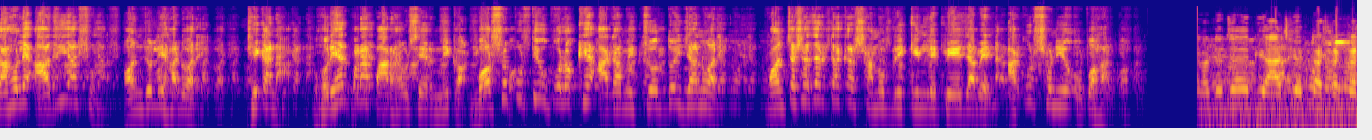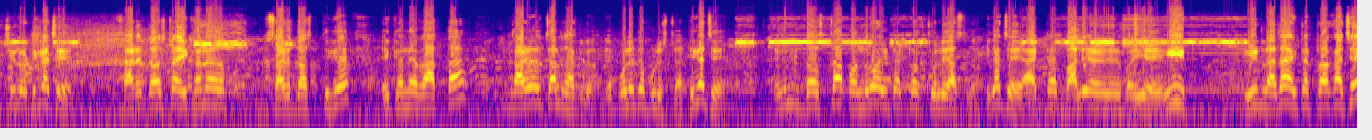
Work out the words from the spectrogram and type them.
তাহলে আজই আসুন অঞ্জলি হার্ডওয়ারে। ঠিকানা, হরিহরপাড়া পার হাউসের নিকট। বর্ষপূর্তি উপলক্ষে আগামী চোদ্দই জানুয়ারি পঞ্চাশ হাজার টাকার সামগ্রী কিনলে পেয়ে যাবেন আকর্ষণীয় উপহার। ঘটেছে কি আজকে একটা ট্রাক্টর ছিল, ঠিক আছে? সাড়ে দশটা, এখানে সাড়ে দশ থেকে, এখানে রাতটা গাড়ি চালু থাকবে যে বলেছে পুলিশটা, ঠিক আছে? এখানে দশটা, পনেরো এটা ট্রাক চলে আসলো, ঠিক আছে? একটা বালি ইট ইট লাদা একটা ট্রাক আছে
